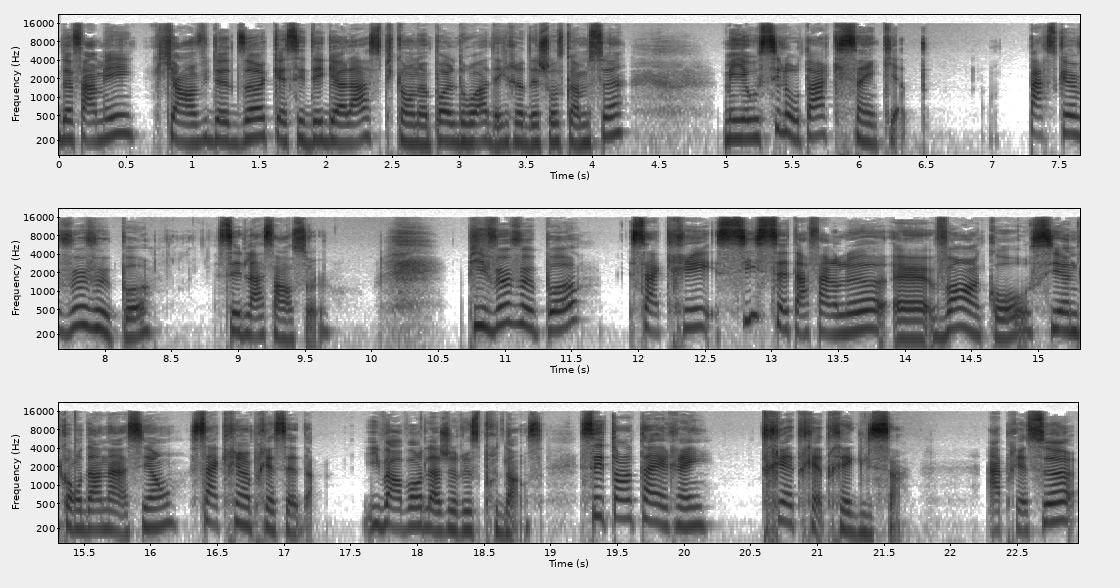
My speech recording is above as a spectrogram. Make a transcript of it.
de famille qui a envie de dire que c'est dégueulasse puis qu'on n'a pas le droit d'écrire des choses comme ça. Mais il y a aussi l'auteur qui s'inquiète. Parce que veut, veut pas, c'est de la censure. Puis veut, veut pas, ça crée, si cette affaire-là euh, va en cours, s'il y a une condamnation, ça crée un précédent. Il va y avoir de la jurisprudence. C'est un terrain très, très, très glissant. Après ça,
